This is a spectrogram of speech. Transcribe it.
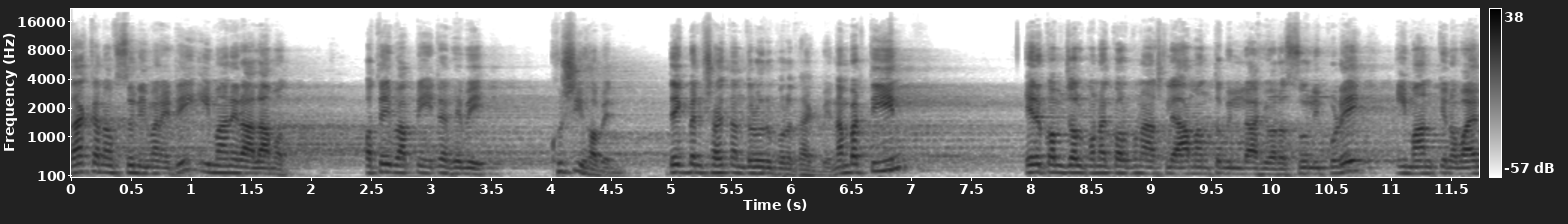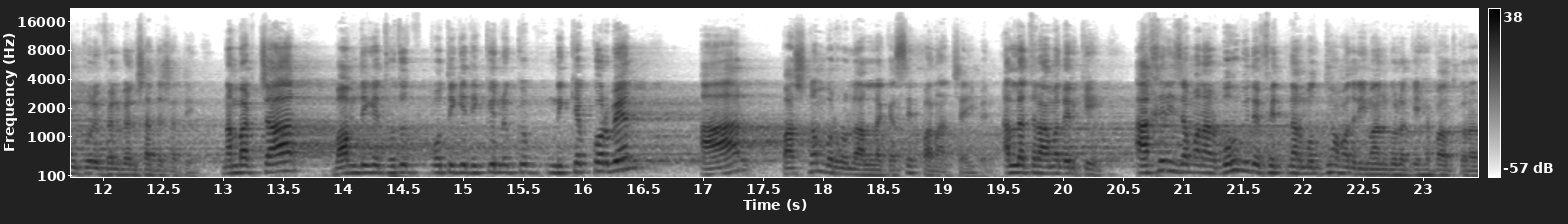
জাকান আফসুল ইমান, এটাই ইমানের আলামত। অতএব আপনি এটা ভেবে খুশি হবেন। দেখবেন শয়তান দলের উপরে থাকবে। নাম্বার তিন, এরকম জল্পনা কল্পনা আসলে আমান্ত বিল্লাহি ওয়া রাসূলি পড়ে ইমানকে নবায়ন করে ফেলবেন সাথে সাথে। নাম্বার চার, বাম দিকে থুতু প্রতীকী দিকে নিক্ষেপ- নিক্ষেপ করবেন। আর পাঁচ নম্বর হলো আল্লাহর কাছে পানা চাইবেন। আল্লাহ তালা আমাদেরকে আখেরি জামানার বহুবিধ ফিতনার মধ্যে আমাদের ইমানগুলোকে হেফাজত করার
